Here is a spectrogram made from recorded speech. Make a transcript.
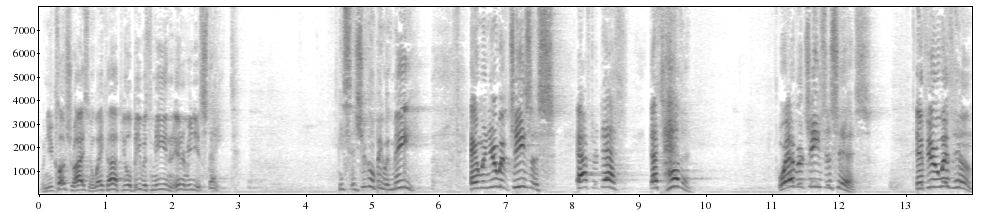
when you close your eyes and wake up, you'll be with me in an intermediate state. He says, You're going to be with me. And when you're with Jesus after death, that's heaven. Wherever Jesus is, if you're with him,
